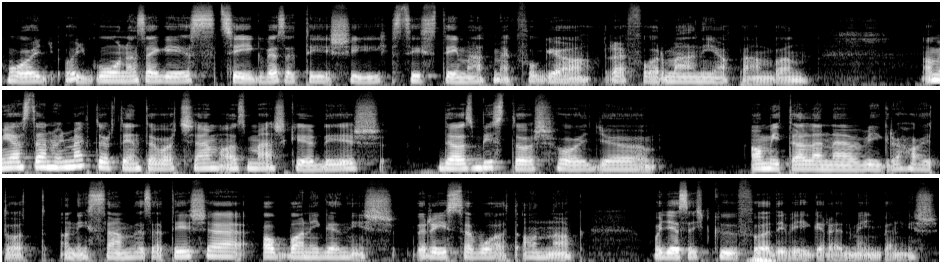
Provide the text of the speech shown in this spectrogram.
hogy, hogy Gón az egész cégvezetési szisztémát meg fogja reformálni Japánban. Ami aztán, hogy megtörtént-e vagy sem, az más kérdés, de az biztos, hogy amit ellene végrehajtott a Nissan vezetése, abban igenis része volt annak, hogy ez egy külföldi végeredményben is.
